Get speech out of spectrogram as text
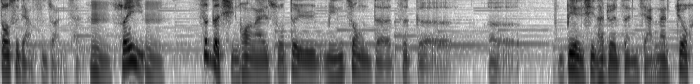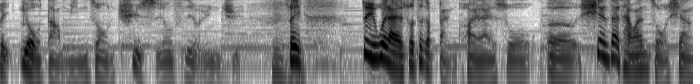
都是两次转乘，嗯，所以这个情况来说，对于民众的这个呃不便性，它就会增加，那就会诱导民众去使用私有运具。所以对于未来来说，这个板块来说，呃，现在台湾走向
